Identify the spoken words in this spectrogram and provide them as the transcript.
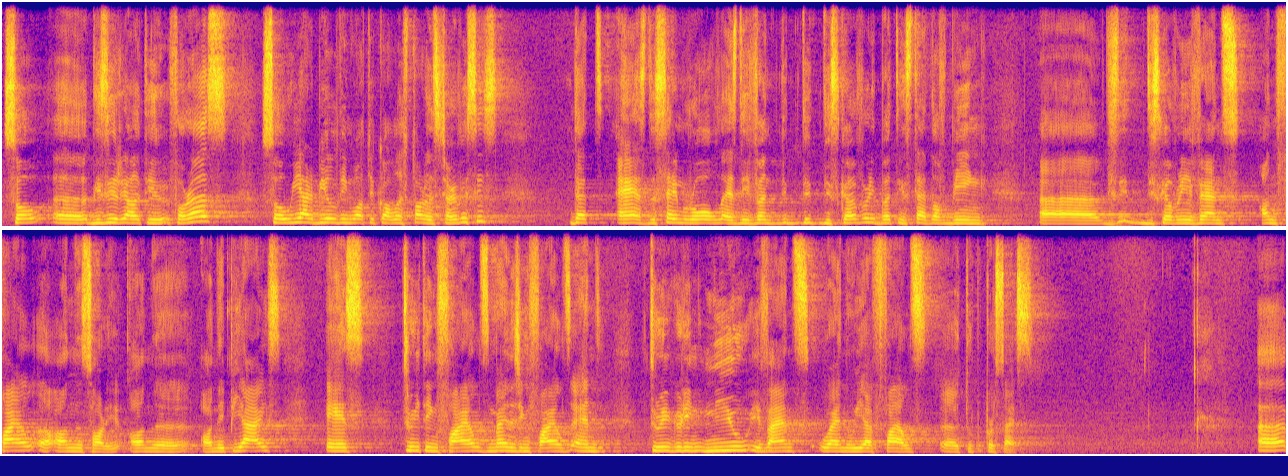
So uh, this is reality for us. So we are building what we call a storage services that has the same role as the event discovery, but instead of being uh, discovering events on file, uh, on sorry, on uh, on APIs is treating files, managing files, and triggering new events when we have files uh, to process. Uh,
